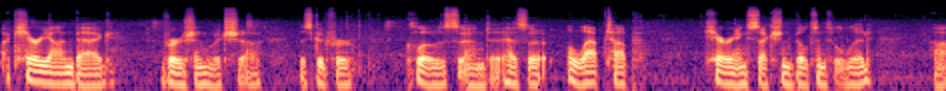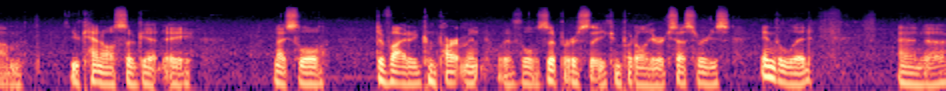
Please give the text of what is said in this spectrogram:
a carry-on bag version which uh, is good for clothes and it has a, a, laptop carrying section built into the lid. Um, you can also get a nice little divided compartment with little zippers so that you can put all your accessories in the lid and uh,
